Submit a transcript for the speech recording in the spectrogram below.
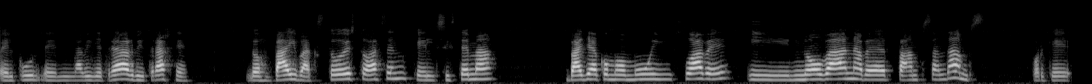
el pool, la billetera de arbitraje, los buybacks, todo esto hacen que el sistema vaya como muy suave y no van a haber pumps and dumps, porque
